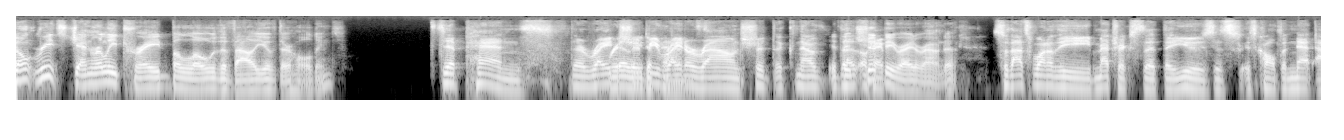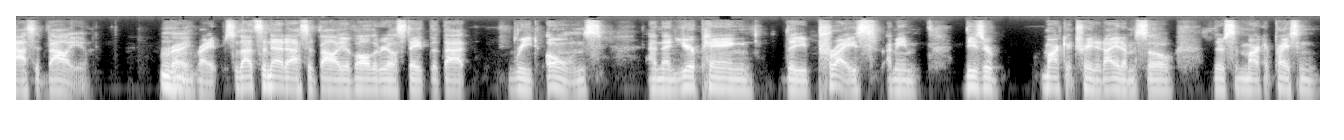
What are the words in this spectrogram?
Don't REITs generally trade below the value of their holdings? Depends. Their rate Really should be right around. Should uh, now It, the- it should be right around it. So that's one of the metrics that they use. is It's called the net asset value. Mm-hmm. Right. Right. So that's the net asset value of all the real estate that that REIT owns. And then you're paying the price. I mean, these are market traded items. So there's some market pricing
